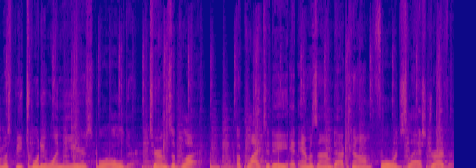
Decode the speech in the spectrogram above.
Must be 21 years or older. Terms apply. Apply today at amazon.com forward slash driver.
